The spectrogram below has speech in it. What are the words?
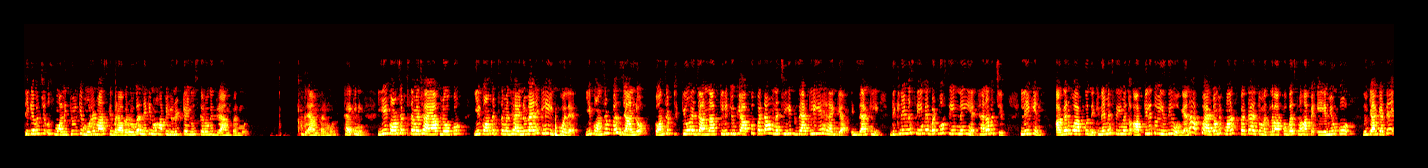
ठीक है बच्चे? उस मॉलिक्यूल के मोलर मास के बराबर होगा, लेकिन वहाँ पे यूनिट क्या यूज़ करोगे? ग्राम पर मोल ग्राम पर मोल है कि नहीं? ये कॉन्सेप्ट समझ आया आप लोगों को? ये कॉन्सेप्ट समझ आया? न्यूमेरिकली इक्वल है। ये कॉन्सेप्ट बस जान लो। कॉन्सेप्ट क्यों है जानना आपके लिए? क्योंकि आपको पता होना चाहिए एग्जैक्टली exactly ये है क्या? Exactly exactly. दिखने में सेम है बट वो सेम नहीं है। है ना बच्चे? लेकिन अगर वो आपको दिखने में सेम है तो आपके लिए तो इजी हो गया ना। आपको एटॉमिक मास पता है तो मतलब आपको बस वहाँ पे एएमयू को जो क्या कहते हैं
